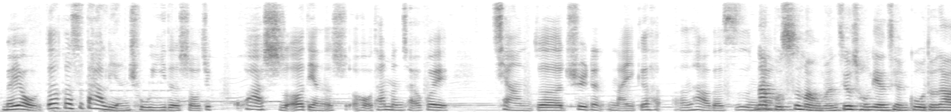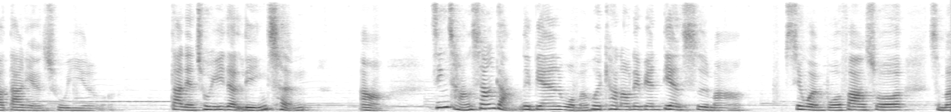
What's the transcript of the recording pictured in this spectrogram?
没有，这个是大年初一的时候，就跨十二点的时候，他们才会抢着去哪一个很很好的寺庙。那不是嘛？我们就从年前过渡到大年初一了嘛？大年初一的凌晨啊，经常香港那边我们会看到那边电视吗？新闻播放说什么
